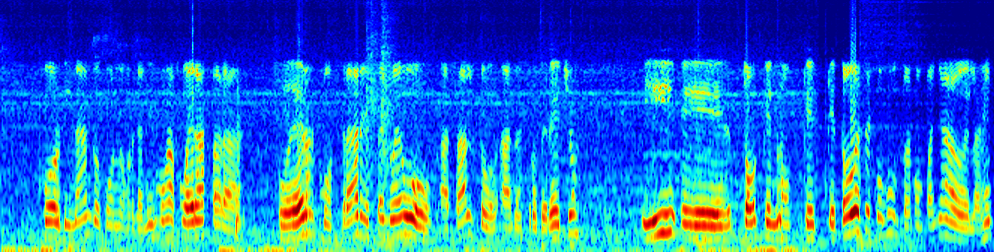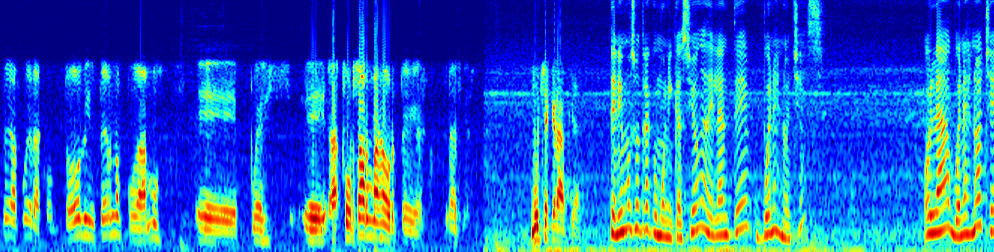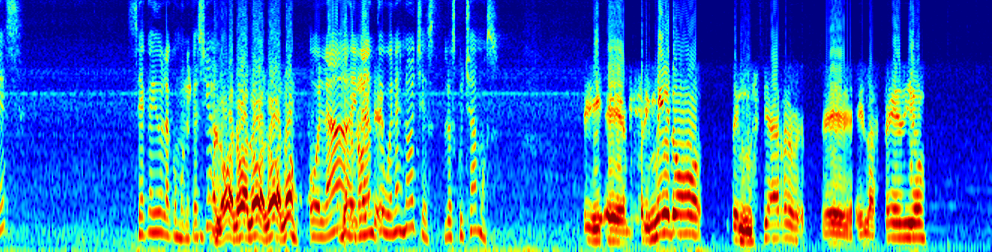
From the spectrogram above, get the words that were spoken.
coordinando con los organismos afuera para poder mostrar este nuevo asalto a nuestros derechos? y eh, to- que, no, que, que todo ese conjunto acompañado de la gente de afuera con todo lo interno podamos eh, pues eh, forzar más a Ortega. Gracias. Muchas gracias. Tenemos otra comunicación. Adelante, buenas noches. Hola, buenas noches. Se ha caído la comunicación. Aló, aló, aló, aló, aló. Hola, Buenas adelante, noches. buenas noches. Lo escuchamos. Sí, eh, primero denunciar eh, el asedio,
